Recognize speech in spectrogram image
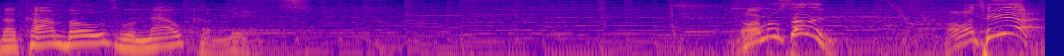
The combos will now commence. Normal summon. Altair.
